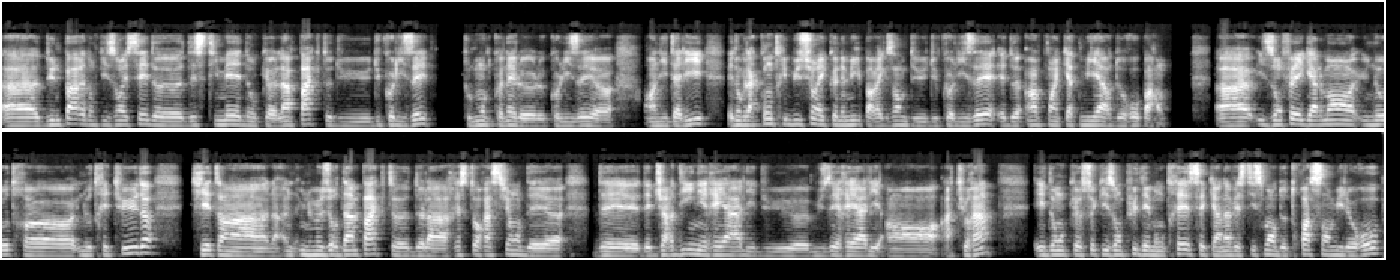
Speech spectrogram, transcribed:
Euh, d'une part, donc ils ont essayé d'estimer donc l'impact du, du Colisée tout le monde connaît le, Colisée euh, en Italie. Et donc la contribution économique, par exemple, du, du Colisée est de 1,4 milliard d'euros par an. Euh, ils ont fait également une autre, euh, une autre étude qui est un, une mesure d'impact de la restauration des, euh, des, des Giardini Reali du musée Reali en, à Turin. Et donc, ce qu'ils ont pu démontrer, c'est qu'un investissement de 300 000 euros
